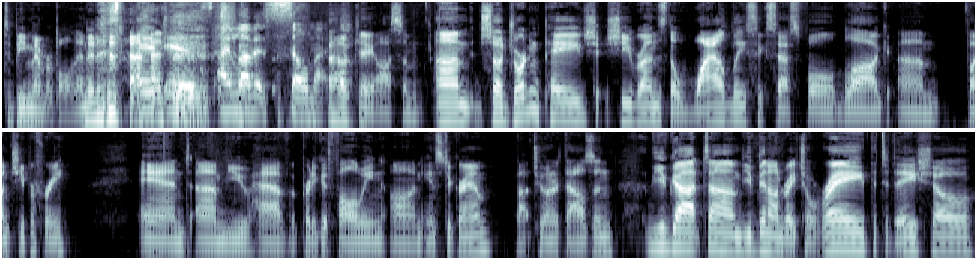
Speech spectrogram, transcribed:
to be memorable, and it is that. It is. I love it so much. Okay, awesome. Um, so Jordan Page, she runs the wildly successful blog um, Fun Cheap or Free, and um, you have a pretty good following on Instagram, about two hundred thousand. You've got um, you've been on Rachael Ray, The Today Show,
